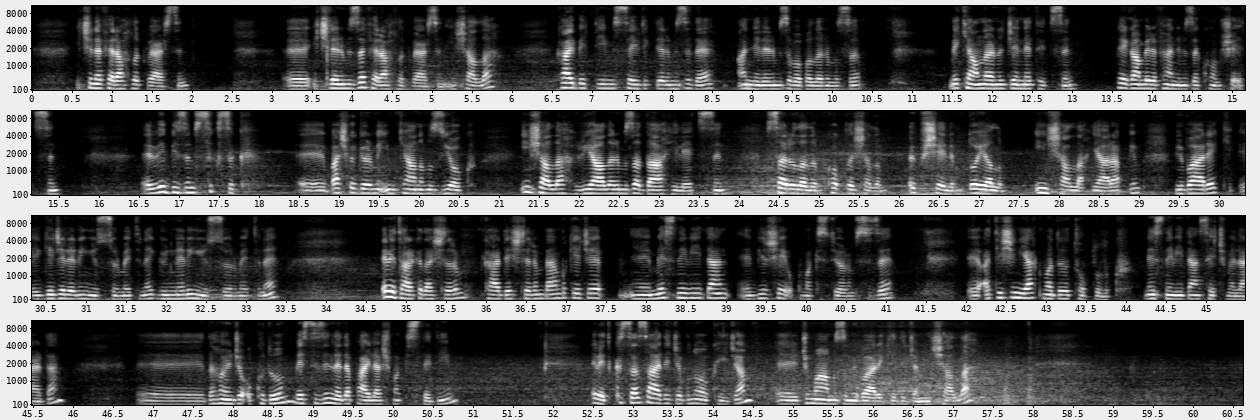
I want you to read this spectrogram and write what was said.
içine ferahlık versin. Eee içlerimize ferahlık versin inşallah. Kaybettiğimiz sevdiklerimizi de annelerimizi, babalarımızı mekanlarını cennet etsin. Peygamber Efendimiz'e komşu etsin. E, ve bizim sık sık e, başka görme imkanımız yok. İnşallah rüyalarımıza dahil etsin. Sarılalım, koklaşalım, öpüşelim, doyalım. İnşallah ya Rabbim mübarek e, gecelerin yüz hürmetine, günlerin yüz hürmetine. Evet arkadaşlarım, kardeşlerim ben bu gece e, Mesnevi'den e, bir şey okumak istiyorum size. Ateşin yakmadığı topluluk Mesnevi'den seçmelerden daha önce okuduğum ve sizinle de paylaşmak istediğim. Evet kısa sadece bunu okuyacağım. E, Cumamızı mübarek edeceğim inşallah.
